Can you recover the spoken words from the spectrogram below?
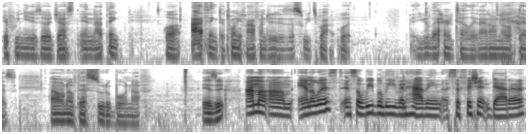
if we needed to adjust. And I think, well, I think the 2500 is a sweet spot, but you let her tell it. I don't know if that's I don't know if that's suitable enough. Is it? I'm a um, analyst, and so we believe in having sufficient data.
